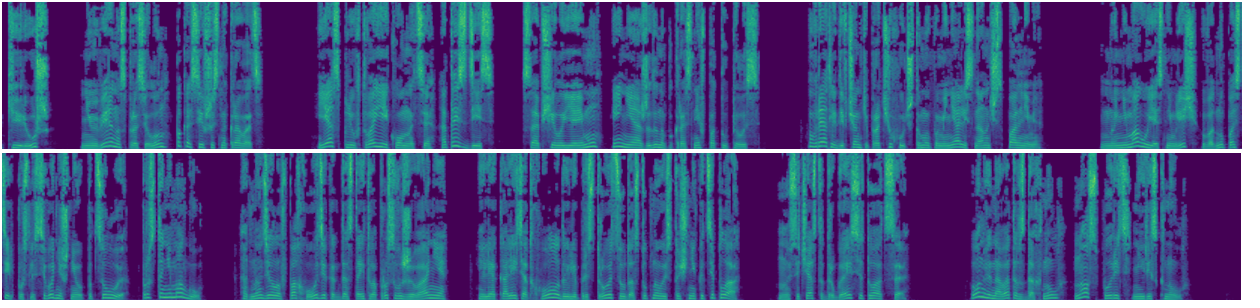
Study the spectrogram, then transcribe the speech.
«Кирюш?» — неуверенно спросил он, покосившись на кровать. «Я сплю в твоей комнате, а ты здесь», — сообщила я ему и, неожиданно покраснев, потупилась. Вряд ли девчонки прочухают, что мы поменялись на ночь спальнями. Но не могу я с ним лечь в одну постель после сегодняшнего поцелуя. Просто не могу. Одно дело в походе, когда стоит вопрос выживания, или околеть от холода, или пристроиться у доступного источника тепла. Но сейчас-то другая ситуация. Он виновато вздохнул, но спорить не рискнул.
